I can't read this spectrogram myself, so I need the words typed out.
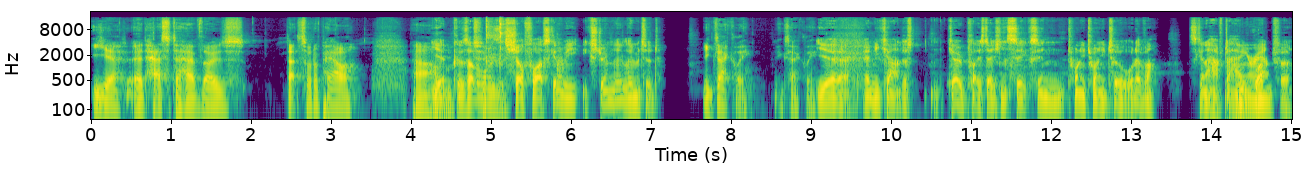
Yeah, it has to have those that sort of power. Um, yeah, because otherwise to- the shelf life's going to be extremely limited. exactly, exactly. Yeah. And you can't just go PlayStation 6 in 2022 or whatever. It's going to have to hang What? around for.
